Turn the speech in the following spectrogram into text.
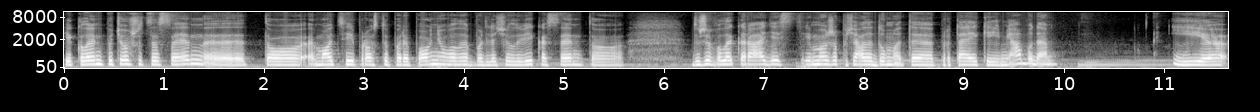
І коли він почув, що це син, е, то емоції просто переповнювали, бо для чоловіка син то дуже велика радість. І ми вже почали думати про те, яке ім'я буде, і е,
